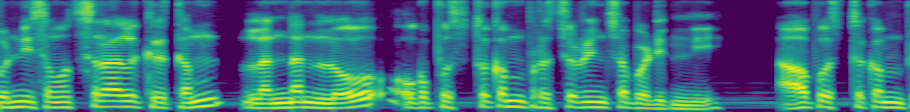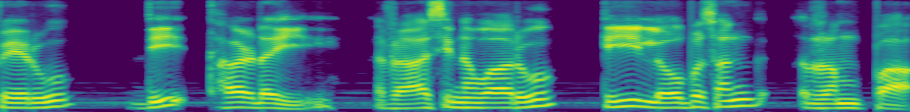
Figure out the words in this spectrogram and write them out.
కొన్ని సంవత్సరాల క్రితం లండన్లో ఒక పుస్తకం ప్రచురించబడింది. ఆ పుస్తకం పేరు ది థర్డ్ ఐ రాసినవారు టి లోబసంగ్ రంపా.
